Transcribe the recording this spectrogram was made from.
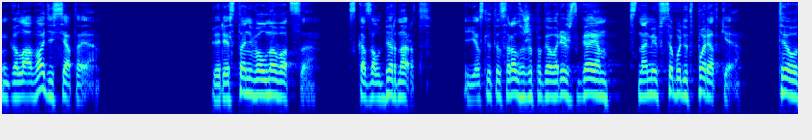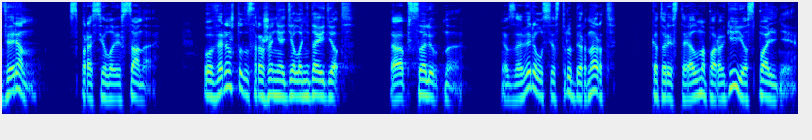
Глава 10. «Перестань волноваться», — сказал Бернард. «Если ты сразу же поговоришь с Гаем, с нами всё будет в порядке». «Ты уверен?» — спросила Исана. «Уверен, что до сражения дело не дойдёт?» «Абсолютно», — заверил сестру Бернард, который стоял на пороге её спальни.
